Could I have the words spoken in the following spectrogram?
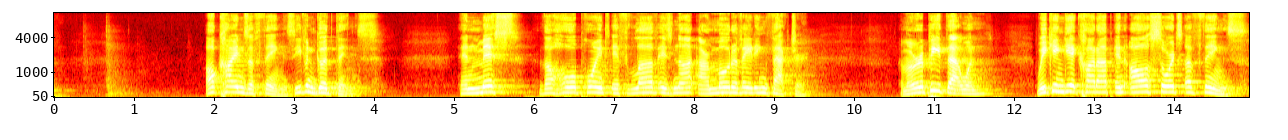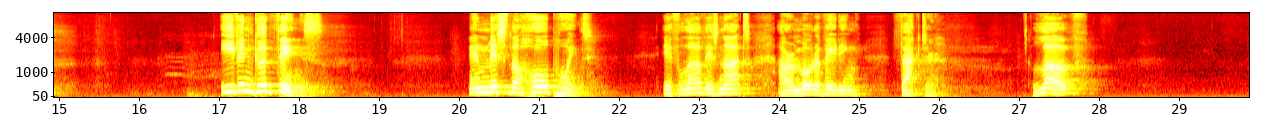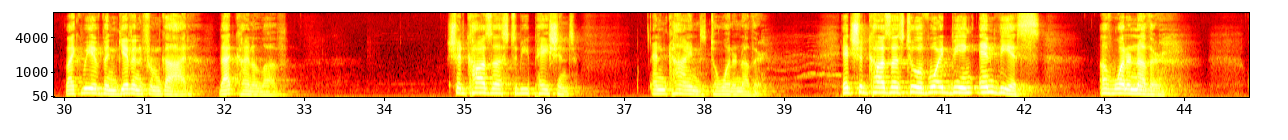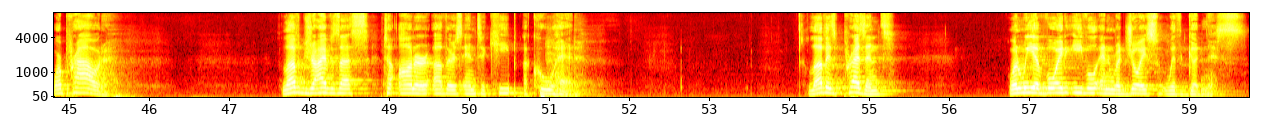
all kinds of things, even good things, and miss the whole point if love is not our motivating factor. I'm going to repeat that one. We can get caught up in all sorts of things, even good things, and miss the whole point if love is not our motivating factor. Love, like we have been given from God, that kind of love, should cause us to be patient and kind to one another. It should cause us to avoid being envious of one another or proud. Love drives us to honor others and to keep a cool head. Love is present when we avoid evil and rejoice with goodness.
